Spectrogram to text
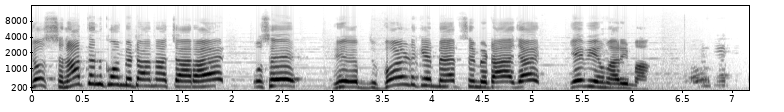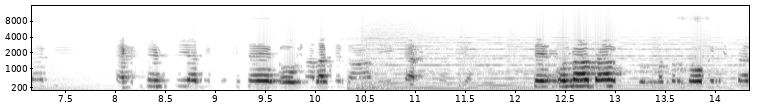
जो सनातन को मिटाना चाह रहा है, उसे वर्ल्ड के मैप से मिटाया जाए, ये भी हमारी मांग। ਤੇ ਉਹਨਾਂ ਦਾ ਮਤਲਬ ਲੋਕ ਜਿੱਦਾਂ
